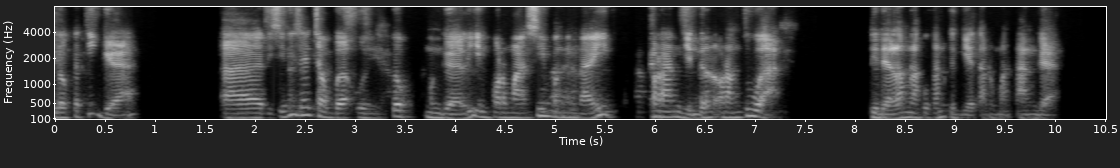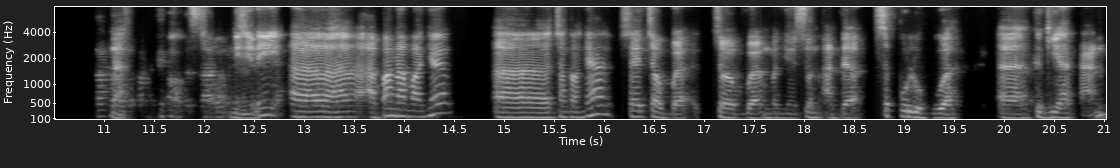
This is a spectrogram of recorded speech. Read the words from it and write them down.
blok ketiga, uh, di sini saya coba untuk menggali informasi mengenai peran gender orang tua di dalam melakukan kegiatan rumah tangga. Nah, di sini uh, apa namanya? Contohnya saya coba coba menyusun ada 10 buah kegiatan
